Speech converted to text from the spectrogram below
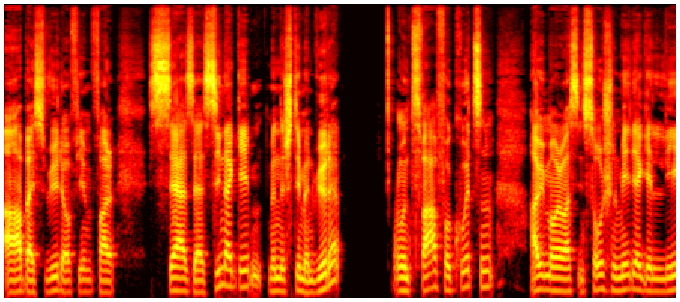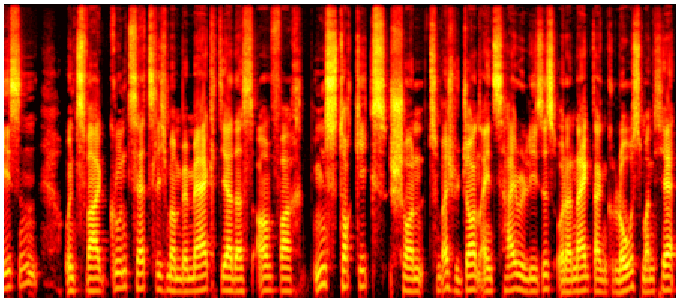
aber es würde auf jeden Fall sehr, sehr Sinn ergeben, wenn es stimmen würde. Und zwar vor kurzem habe ich mal was in Social Media gelesen. Und zwar grundsätzlich, man bemerkt ja, dass einfach in StockX schon zum Beispiel John 1 High Releases oder Nike dann Glows manche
